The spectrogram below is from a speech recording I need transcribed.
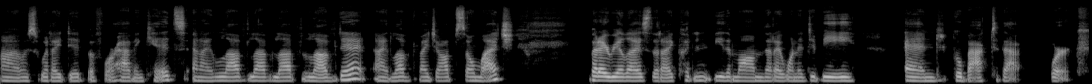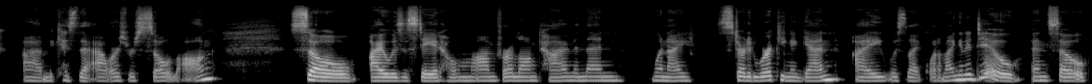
uh, was what i did before having kids and i loved loved loved loved it. I loved my job so much but i realized that i couldn't be the mom that i wanted to be and go back to that work um, because the hours were so long. So I was a stay at home mom for a long time. And then when I started working again, I was like, what am I going to do? And so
